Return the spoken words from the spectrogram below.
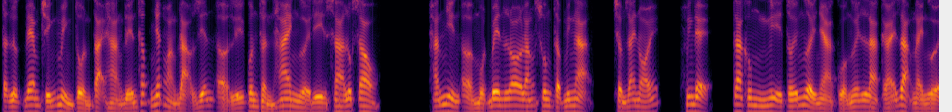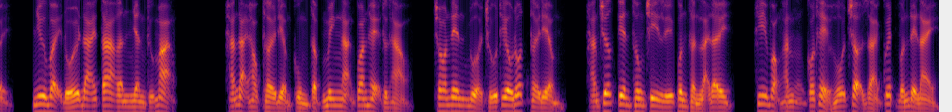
tận lực đem chính mình tồn tại hàng đến thấp nhất hoàng đạo diễn ở lý quân thần hai người đi xa lúc sau. Hắn nhìn ở một bên lo lắng xuông tập minh ngạn, chậm rãi nói, huynh đệ, ta không nghĩ tới người nhà của ngươi là cái dạng này người, như vậy đối đãi ta ân nhân cứu mạng hắn đại học thời điểm cùng tập minh ngạn quan hệ thực hảo, cho nên bữa chú thiêu đốt thời điểm, hắn trước tiên thông chi lý quân thần lại đây, hy vọng hắn có thể hỗ trợ giải quyết vấn đề này.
